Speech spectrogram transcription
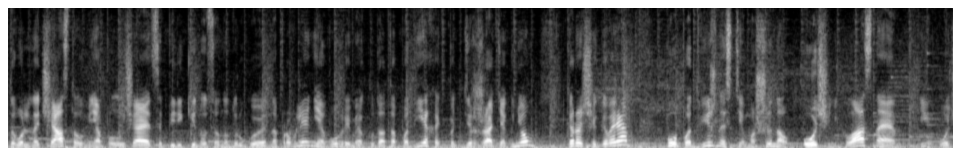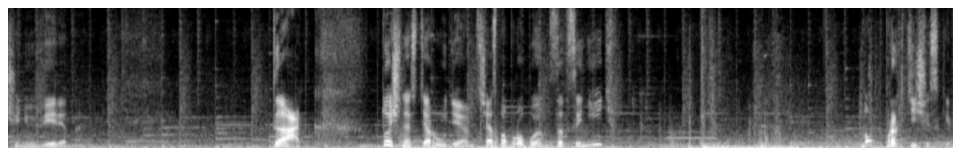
довольно часто у меня получается перекинуться на другое направление, вовремя куда-то подъехать, поддержать огнем. Короче говоря, по подвижности машина очень классная и очень уверенная. Так, Точность орудия. Сейчас попробуем заценить. Ну, практически.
